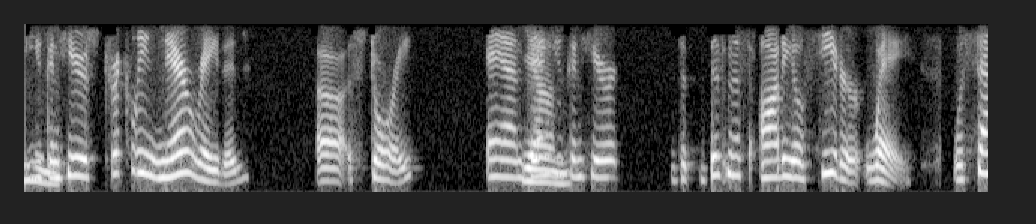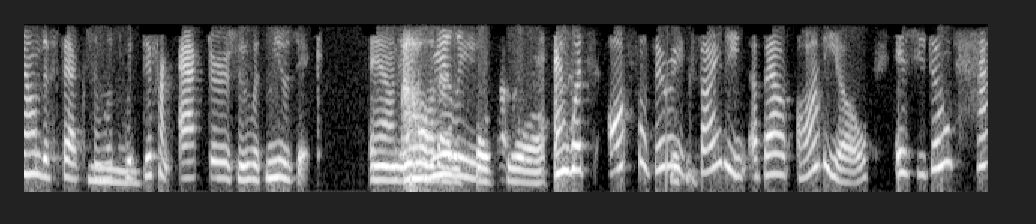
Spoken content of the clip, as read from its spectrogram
mm. you can hear strictly narrated uh, story, and yeah. then you can hear the business audio theater way with sound effects and with, with mm. different actors and with music. And it's oh, really so cool. And what's also very exciting about audio is you don't have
